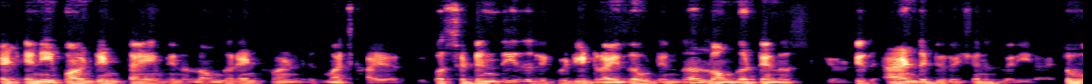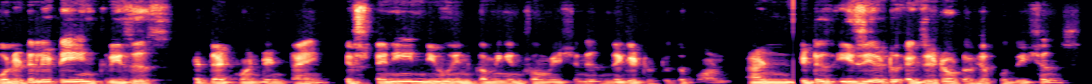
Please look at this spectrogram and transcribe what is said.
at any point in time in a longer end fund is much higher because suddenly the liquidity dries out in the longer tenor securities and the duration is very high. So volatility increases at that point in time if any new incoming information is negative to the bond. And it is easier to exit out of your positions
